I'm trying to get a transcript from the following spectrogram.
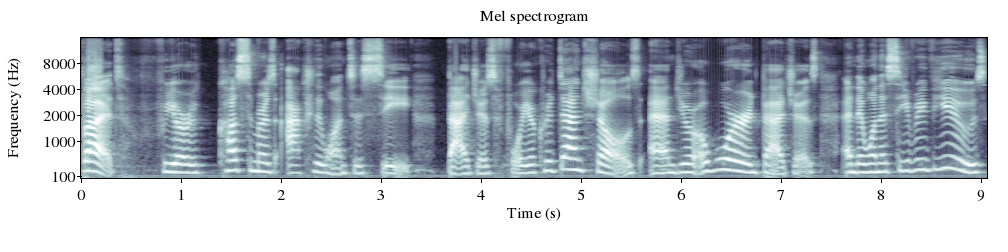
but your customers actually want to see badges for your credentials and your award badges and they want to see reviews.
